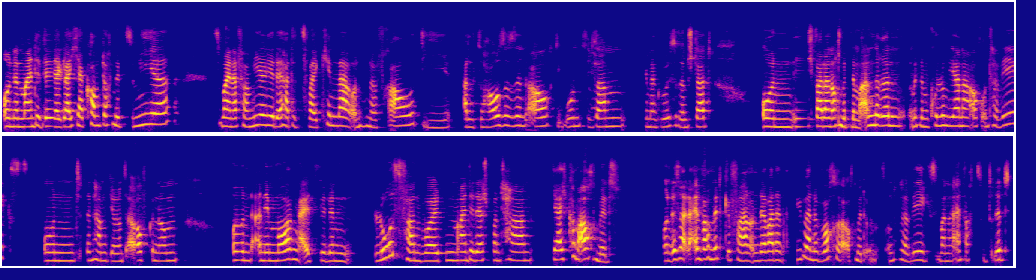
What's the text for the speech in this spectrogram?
Und dann meinte der gleich, ja, kommt doch mit zu mir, zu meiner Familie. Der hatte zwei Kinder und eine Frau, die alle zu Hause sind auch. Die wohnen zusammen in einer größeren Stadt. Und ich war dann auch mit einem anderen, mit einem Kolumbianer auch unterwegs. Und dann haben die uns aufgenommen. Und an dem Morgen, als wir dann losfahren wollten, meinte der spontan, ja, ich komme auch mit und ist halt einfach mitgefahren und der war dann über eine Woche auch mit uns unterwegs, wir waren dann einfach zu dritt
